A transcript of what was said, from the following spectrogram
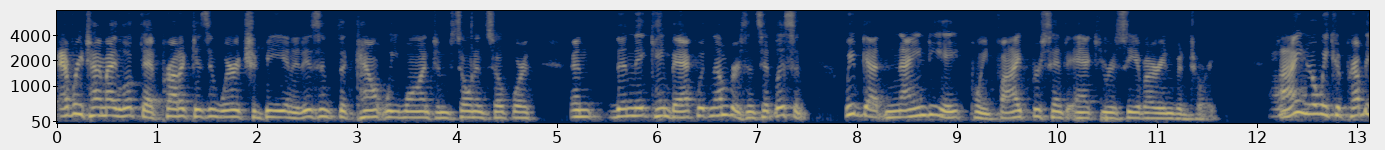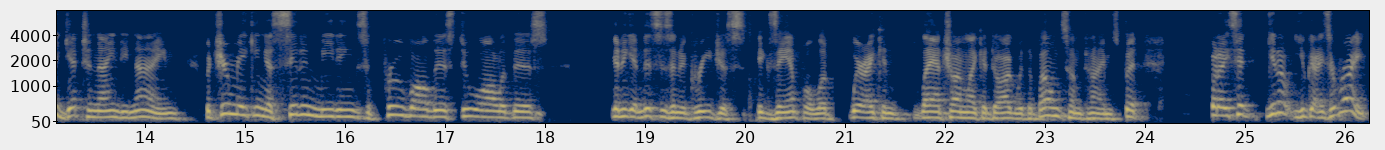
every time I look, that product isn't where it should be and it isn't the count we want and so on and so forth. And then they came back with numbers and said, listen, we've got 98.5% accuracy of our inventory. I know we could probably get to 99, but you're making us sit in meetings, approve all this, do all of this. and again, this is an egregious example of where I can latch on like a dog with a bone sometimes. But but I said, you know, you guys are right.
